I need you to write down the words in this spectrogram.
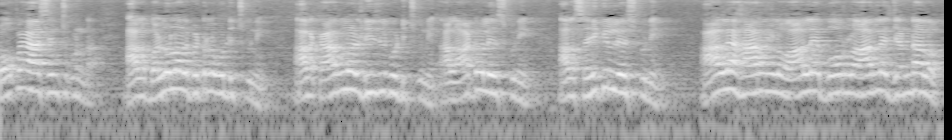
రూపాయి ఆశించకుండా వాళ్ళ బళ్ళు వాళ్ళ పెట్రోల్ కొట్టించుకుని వాళ్ళ కారులో డీజిల్ కొట్టించుకుని వాళ్ళ ఆటోలు వేసుకుని వాళ్ళ సైకిళ్ళు వేసుకుని వాళ్ళే హారంలో వాళ్ళే బోర్లు వాళ్ళే జెండాలో.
